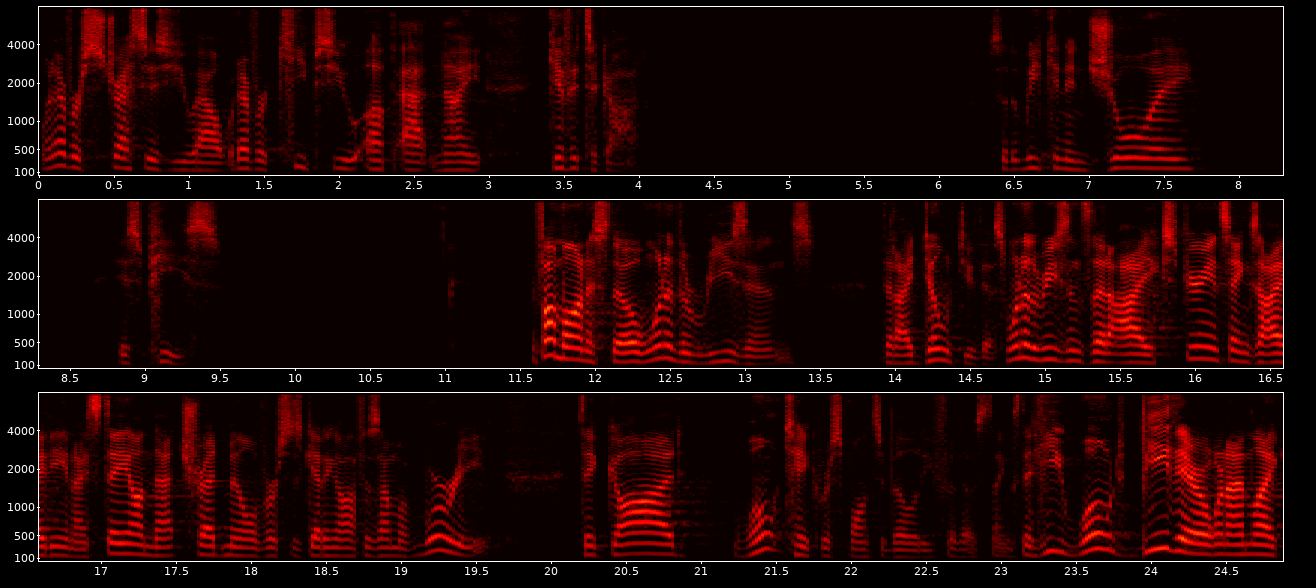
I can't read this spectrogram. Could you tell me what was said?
Whatever stresses you out, whatever keeps you up at night, give it to God. So that we can enjoy His peace. If I'm honest, though, one of the reasons that I don't do this, one of the reasons that I experience anxiety and I stay on that treadmill versus getting off is I'm worried that God won't take responsibility for those things, that He won't be there when I'm like,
